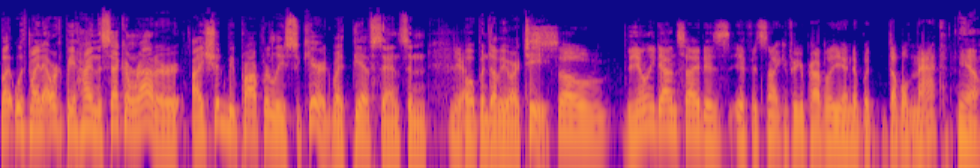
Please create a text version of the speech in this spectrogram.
But with my network behind the second router, I should be properly secured by pfSense and Yeah. OpenWRT. So the only downside is if it's not configured properly, you end up with double NAT. Yeah.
